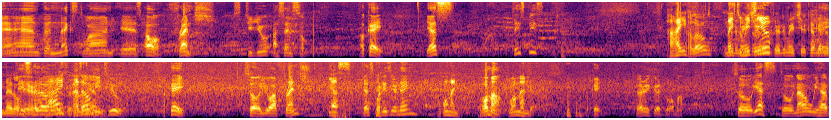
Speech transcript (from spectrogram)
And the next one is, oh, French, Studio Ascenso. Okay, yes? Please, please. Hi. Hello. Nice Good to meet you. Good to meet you. Come okay, in the middle please, here. Hello. Hi, Nice hello. to meet you. Okay, so you are French? Yes, Yes, what is your name? Roman. Romain. Roman. Okay. okay, very good, Romain. So yes, so now we have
